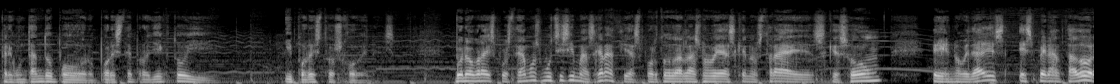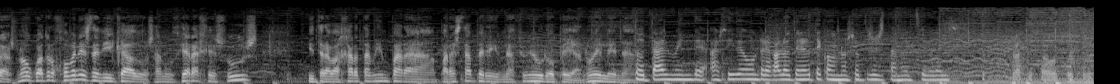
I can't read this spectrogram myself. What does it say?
preguntando por, por este proyecto y, y por estos jóvenes. Bueno, Bryce, pues te damos muchísimas gracias por todas las novedades que nos traes, que son eh, novedades esperanzadoras, ¿no? Cuatro jóvenes dedicados a anunciar a Jesús y trabajar también para, para esta peregrinación europea, ¿no, Elena? Totalmente. Ha sido un regalo tenerte con nosotros esta noche, Bryce. Gracias a vosotros.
